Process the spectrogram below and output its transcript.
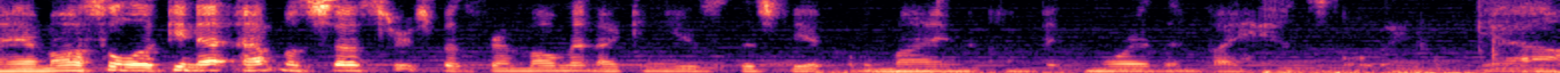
I am also looking at atmospherics, but for a moment I can use this vehicle to mine a bit more than by hand slowly. Yeah.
